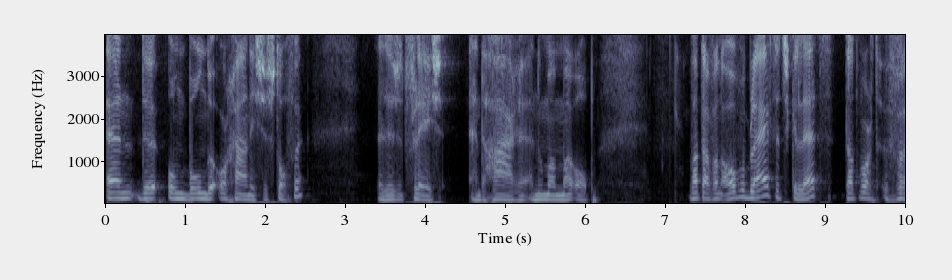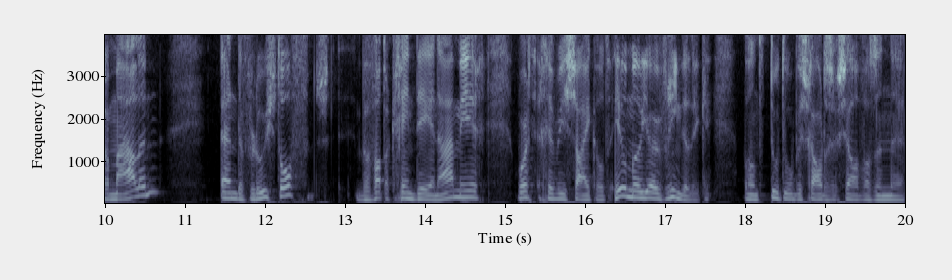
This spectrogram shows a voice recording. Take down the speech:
en de ontbonden organische stoffen. Eh, Dus het vlees en de haren en noem maar, maar op. Wat daarvan overblijft, het skelet, dat wordt vermalen. En de vloeistof, dus bevat ook geen DNA meer, wordt gerecycled. Heel milieuvriendelijk. Want Tutu beschouwde zichzelf als een, eh,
